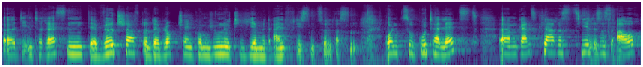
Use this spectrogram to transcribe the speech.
äh, die Interessen der Wirtschaft und der Blockchain-Community hier mit einfließen zu lassen. Und zu guter Letzt, ähm, ganz klares Ziel ist es auch,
